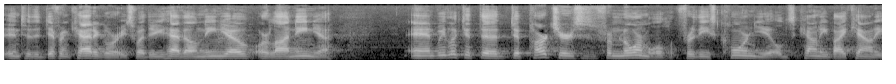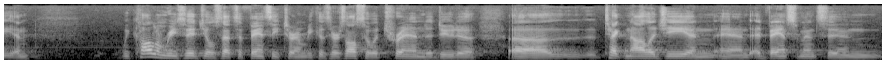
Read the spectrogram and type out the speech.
into the different categories, whether you have El Nino or La Nina. And we looked at the departures from normal for these corn yields, county by county. And we call them residuals. That's a fancy term because there's also a trend due to uh, technology and, and advancements in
